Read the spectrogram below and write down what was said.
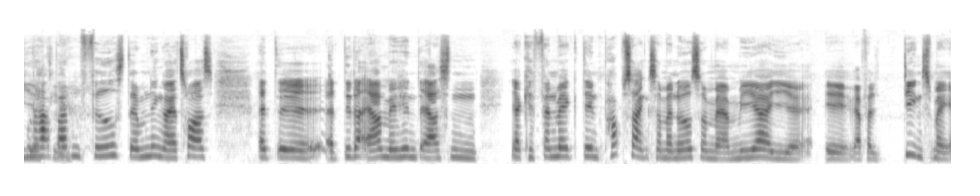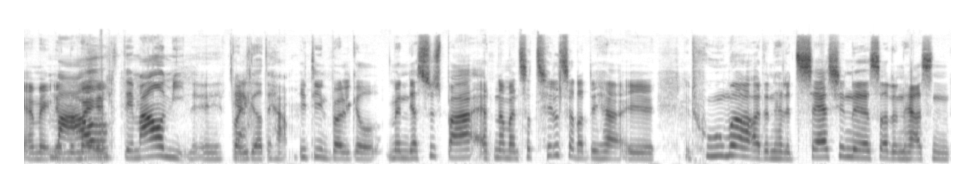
hun har Virkelig. bare den fede stemning, og jeg tror også, at, øh, at det, der er med hende, det er sådan... Jeg kan fandme ikke... Det er en popsang, som er noget, som er mere i... Øh, I hvert fald din smag, Amalie, normalt. Meget, det er meget min øh, boldgade, ja. det her. I din boldgade. Men jeg synes bare, at når man så tilsætter det her øh, lidt humor, og den her lidt sassiness, og den her sådan...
